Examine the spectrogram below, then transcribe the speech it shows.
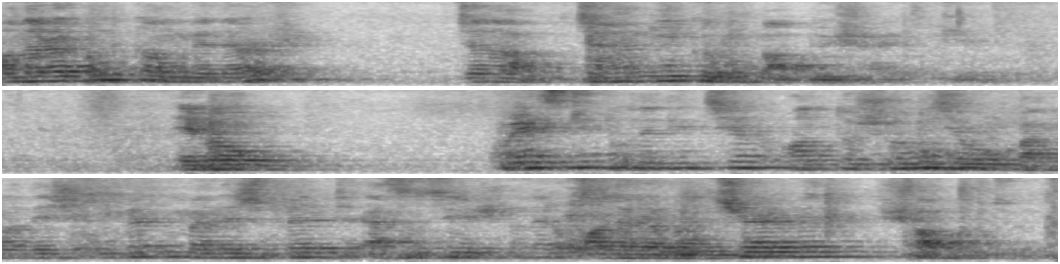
অনারেবল কনভেনার জনাব জাহাঙ্গীর কবির বাবু সাহেবকে। এবং ক্রেস্টটি তুলে দিচ্ছেন অন্তঃসবিজ এবং বাংলাদেশ ইভেন্ট ম্যানেজমেন্ট অ্যাসোসিয়েশনের অনারেবল চেয়ারম্যান স্বপন চৌধুরী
